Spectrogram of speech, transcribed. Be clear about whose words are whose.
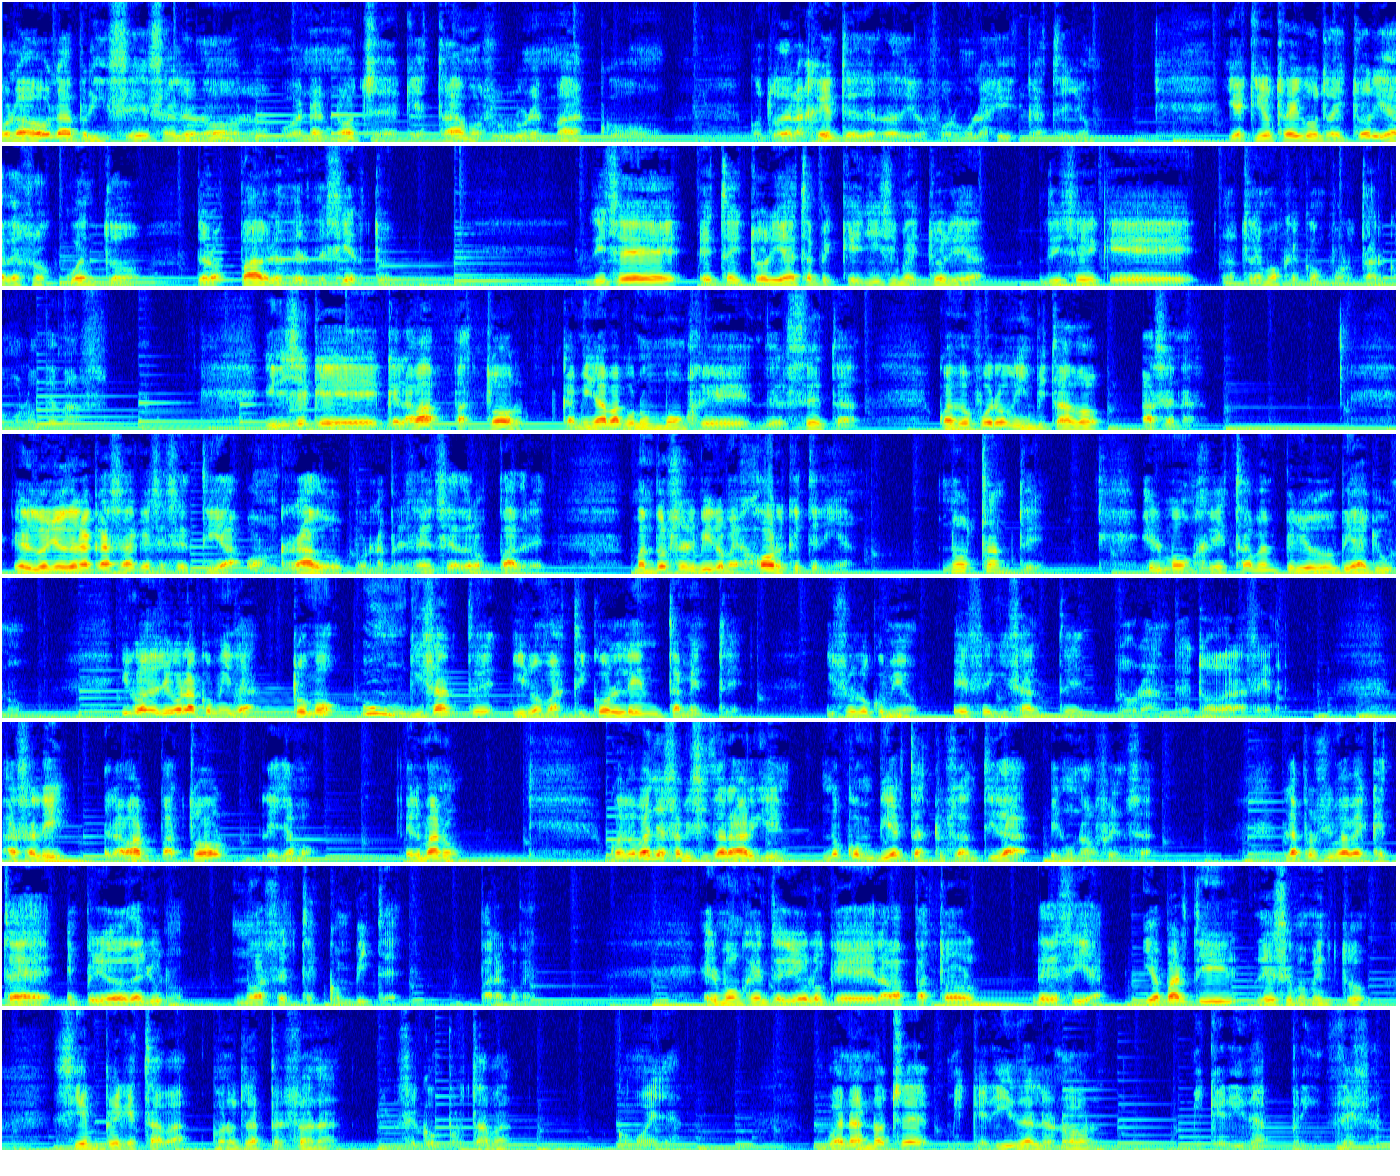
Speaker 1: Hola, princesa Leonor. Buenas noches. Aquí estamos un lunes más con, con toda la gente de Radio Fórmula Hit Castellón. Y aquí os traigo otra historia de esos cuentos de los padres del desierto. Dice esta historia, esta pequeñísima historia, dice que nos tenemos que comportar como los demás. Y dice que, que el abad pastor caminaba con un monje del Z cuando fueron invitados a cenar. El dueño de la casa, que se sentía honrado por la presencia de los padres, mandó servir lo mejor que tenía. No obstante, el monje estaba en periodo de ayuno y cuando llegó la comida tomó un guisante y lo masticó lentamente y solo comió ese guisante durante toda la cena. Al salir, el abad pastor le llamó, hermano, cuando vayas a visitar a alguien, no conviertas tu santidad en una ofensa. La próxima vez que estés en periodo de ayuno, no aceptes convites para comer. El monje entendió lo que el abad pastor le decía y a partir de ese momento, siempre que estaba con otras personas, se comportaba como ella. Buenas noches, mi querida Leonor, mi querida princesa.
